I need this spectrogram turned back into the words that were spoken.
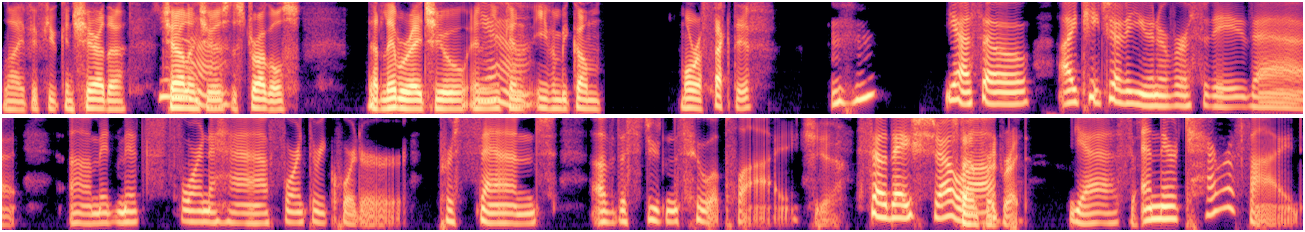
life. If you can share the challenges, the struggles that liberates you, and you can even become more effective. hmm Yeah, so I teach at a university that um, admits four and a half, four and three quarter percent of the students who apply. Yeah, So they show Stanford, up. right? Yes, Yes. and they're terrified.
